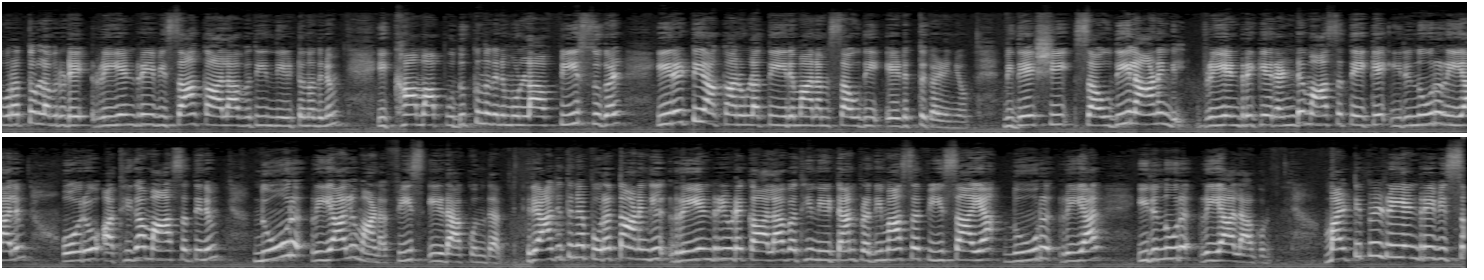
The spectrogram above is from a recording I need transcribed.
പുറത്തുള്ളവരുടെ റീഎൻട്രി വിസ കാലാവധി നീട്ടുന്നതിനും ഇഖാമ പുതുക്കുന്നതിനുമുള്ള ഫീസുകൾ ഇരട്ടിയാക്കാനുള്ള തീരുമാനം സൗദി എടുത്തു കഴിഞ്ഞു. വിദേശി സൗദിയിലാണെങ്കിൽ റീഎൻട്രിക്ക് രണ്ട് മാസത്തേക്ക് ഇരുന്നൂറ് റിയാലും ഓരോ അധിക മാസത്തിനും നൂറ് റിയാലുമാണ് ഫീസ് ഈടാക്കുന്നത്. രാജ്യത്തിന് പുറത്താണെങ്കിൽ റീഎൻട്രിയുടെ കാലാവധി നീട്ടാൻ പ്രതിമാസ ഫീസായ നൂറ് റിയാൽ ഇരുന്നൂറ് റിയാലാകും. മൾട്ടിപ്പിൾ റീ എൻട്രി വിസ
